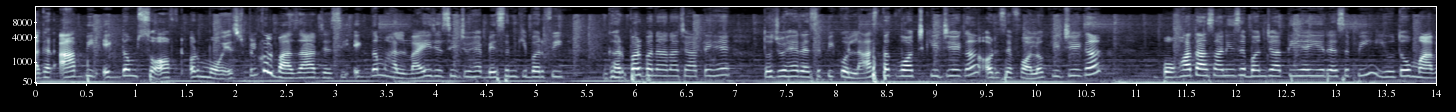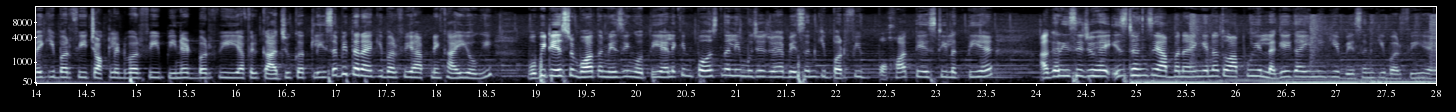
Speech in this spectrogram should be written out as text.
अगर आप भी एकदम सॉफ्ट और मॉइस्ट बिल्कुल बाज़ार जैसी, एकदम हलवाई जैसी जो है बेसन की बर्फ़ी घर पर बनाना चाहते हैं तो जो है रेसिपी को लास्ट तक वॉच कीजिएगा और इसे फॉलो कीजिएगा। बहुत आसानी से बन जाती है ये रेसिपी यूँ तो मावे की बर्फ़ी चॉकलेट बर्फ़ी पीनट बर्फ़ी या फिर काजू कतली, सभी तरह की बर्फ़ी आपने खाई होगी। वो भी टेस्ट में बहुत अमेजिंग होती है, लेकिन पर्सनली मुझे जो है बेसन की बर्फ़ी बहुत टेस्टी लगती है। अगर इसे जो है इस ढंग से आप बनाएँगे ना तो आपको ये लगेगा ही नहीं कि ये बेसन की बर्फ़ी है।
